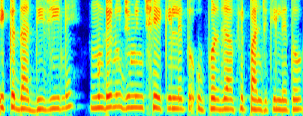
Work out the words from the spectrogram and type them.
ਇੱਕ ਦਾਦੀ ਜੀ ਨੇ। ਮੁੰਡੇ ਨੂੰ ਜ਼ਮੀਨ 6 ਕਿੱਲੇ ਤੋਂ ਉੱਪਰ ਜਾਂ ਫਿਰ 5 ਕਿੱਲੇ ਤੋਂ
